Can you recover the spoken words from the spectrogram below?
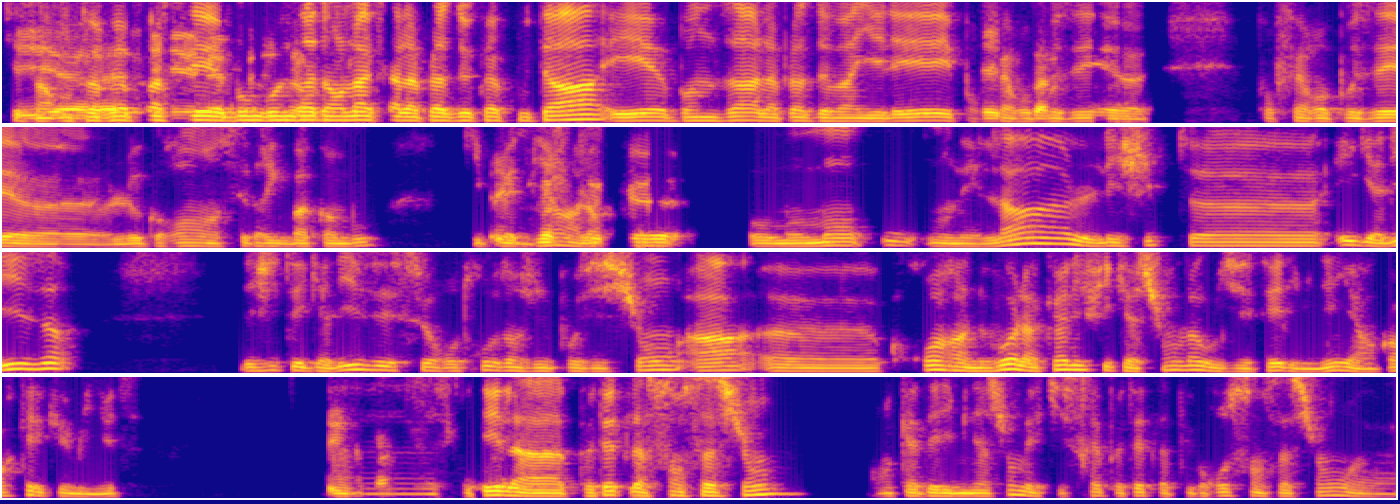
C'est ça, on euh, passer Bongonda dans l'axe à la place de Kakuta et Bonza à la place de Mayele pour faire opposer, euh, pour faire opposer le grand Cédric Bakambu qui peut être bien, alors que au moment où on est là, l'Égypte égalise. L'Égypte égalise et se retrouve dans une position à croire à nouveau à la qualification, là où ils étaient éliminés il y a encore quelques minutes. Euh, ce qui était peut-être la sensation en cas d'élimination, mais qui serait peut-être la plus grosse sensation euh,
